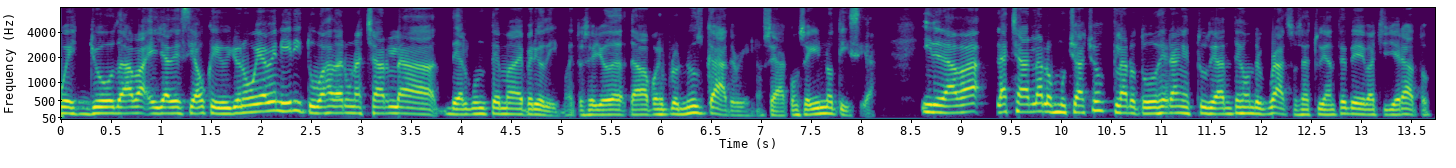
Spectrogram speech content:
pues yo daba, ella decía, ok, yo no voy a venir y tú vas a dar una charla de algún tema de periodismo. Entonces yo daba, por ejemplo, news gathering, o sea, conseguir noticias. Y le daba la charla a los muchachos, claro, todos eran estudiantes undergrads, o sea, estudiantes de bachillerato.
